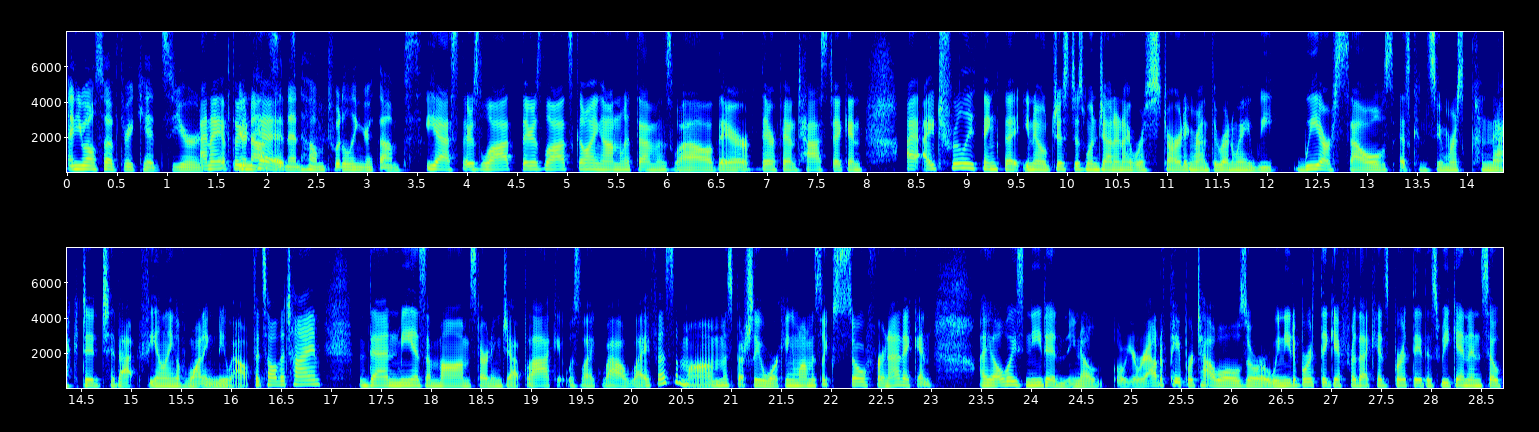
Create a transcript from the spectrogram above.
And you also have three kids. So you're and I have 3 you're not sitting at home twiddling your thumbs. Yes, there's lot there's lots going on with them as well. They're they're fantastic, and I, I truly think that you know just as when Jen and I were starting Rent the Runway, we we ourselves as consumers connected to that feeling of wanting new outfits all the time. Then me as a mom starting Jet Black, it was like, wow, life as a mom, especially a working mom, is like so frenetic. And I always needed, you know, or you're out of paper towels or we need a birthday gift for that kid's birthday this weekend. And so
